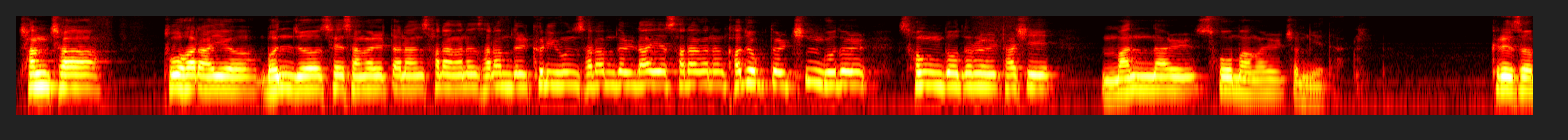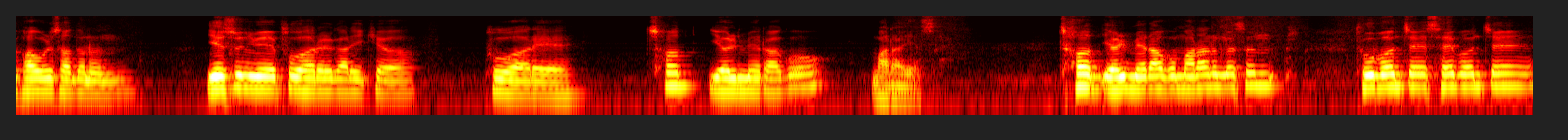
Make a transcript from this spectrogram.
장차 부활하여 먼저 세상을 떠난 사랑하는 사람들, 그리운 사람들, 나의 사랑하는 가족들, 친구들, 성도들을 다시 만날 소망을 줍니다. 그래서 바울 사도는 예수님의 부활을 가리켜 부활의 첫 열매라고 말하였어요. 첫 열매라고 말하는 것은 두 번째, 세 번째,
